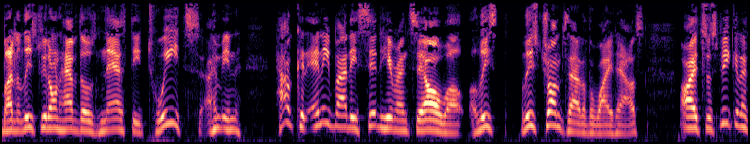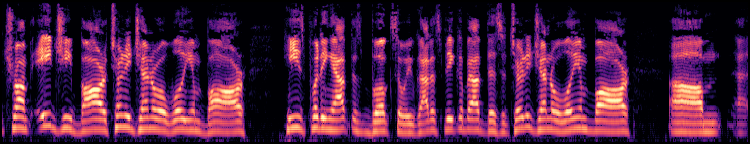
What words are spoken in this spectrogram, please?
But at least we don't have those nasty tweets. I mean, how could anybody sit here and say, "Oh well, at least at least Trump's out of the White House"? All right. So speaking of Trump, AG Barr, Attorney General William Barr, he's putting out this book. So we've got to speak about this. Attorney General William Barr, um, uh,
